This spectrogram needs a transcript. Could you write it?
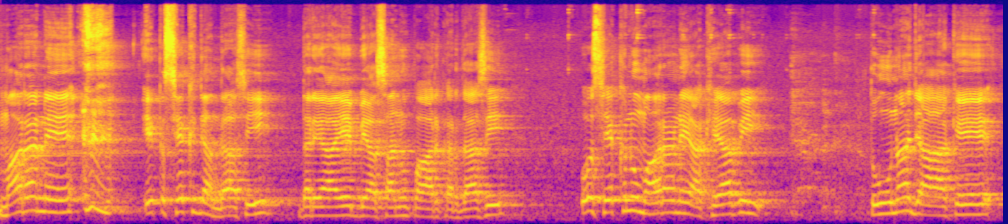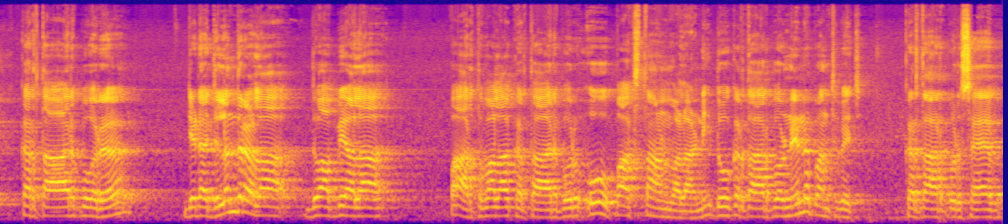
ਮਹਾਰਾਜ ਨੇ ਇੱਕ ਸਿੱਖ ਜਾਂਦਾ ਸੀ, ਦਰਿਆਏ ਬਿਆਸਾ ਨੂੰ ਪਾਰ ਕਰਦਾ ਸੀ। ਉਹ ਸਿੱਖ ਨੂੰ ਮਹਾਰਾਜ ਨੇ ਆਖਿਆ ਵੀ ਤੂੰ ਨਾ ਜਾ ਕੇ ਕਰਤਾਰਪੁਰ ਜਿਹੜਾ ਜਲੰਧਰ ਵਾਲਾ, ਦੁਆਬੇ ਵਾਲਾ ਭਾਰਤ ਵਾਲਾ ਕਰਤਾਰਪੁਰ, ਉਹ ਪਾਕਿਸਤਾਨ ਵਾਲਾ ਨਹੀਂ, ਦੋ ਕਰਤਾਰਪੁਰ ਨੇ ਨਾ ਪੰਥ ਵਿੱਚ, ਕਰਤਾਰਪੁਰ ਸਾਹਿਬ,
